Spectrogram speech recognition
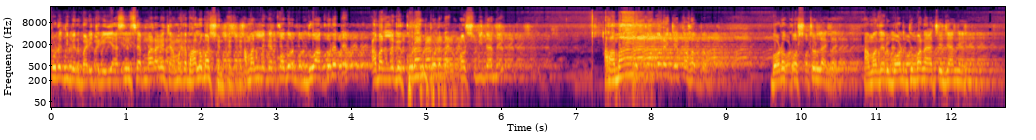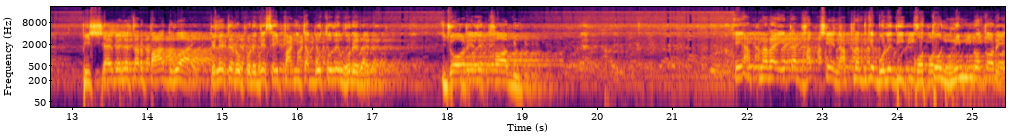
পড়ে দিবেন, বাড়ি থেকে ইয়াসিন সাহেব মারা গেছে, আমাকে ভালোবাসেন। আমার লেগে কবর দোয়া করে দেন, আমার লেগে কোরআন পড়ে দেন, অসুবিধা নেই। আমার কবরে যেতে হবে। বড় কষ্ট লাগে। আমাদের বর্ধমানে আছে, জানে? পিস সাহেব এলে তার পা ধোয়ায়, প্লেটের ওপরে দিয়ে সেই পানিটা বোতলে ভরে রাখে। জ্বর এলে খাওয়াবি। এই আপনারা এটা ভাবছেন, আপনাদেরকে বলে দিই, কত নিম্নতরে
